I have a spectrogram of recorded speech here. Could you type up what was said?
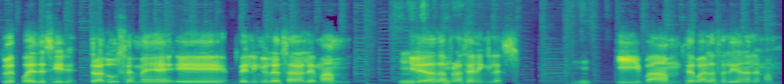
tú le puedes decir, tradúceme eh, del inglés al alemán y le das la frase en inglés. Y bam, te va la salida en alemán.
